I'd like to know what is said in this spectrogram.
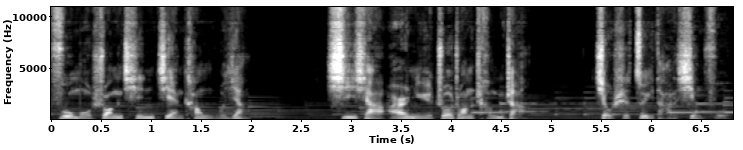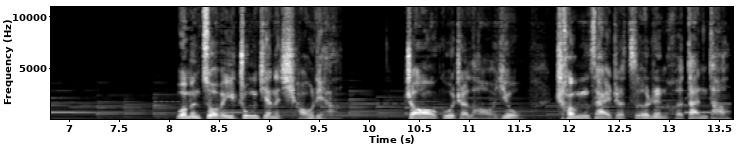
父母双亲健康无恙，膝下儿女茁壮成长，就是最大的幸福。我们作为中间的桥梁，照顾着老幼，承载着责任和担当。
